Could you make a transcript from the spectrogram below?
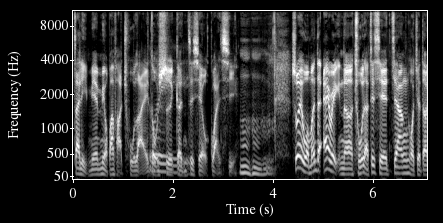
在里面没有办法出来，都是跟这些有关系。嗯嗯嗯，所以我们的 Eric 呢，除了这些这样，我觉得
